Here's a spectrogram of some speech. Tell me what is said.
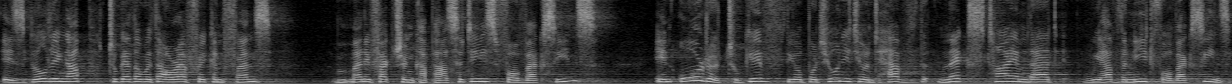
is building up, together with our African friends, manufacturing capacities for vaccines in order to give the opportunity and have the next time that we have the need for vaccines,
